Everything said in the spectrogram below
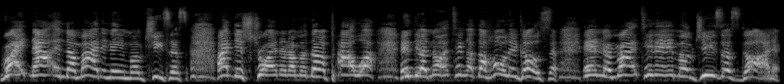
right now in the mighty name of Jesus. I destroy them under the power and the anointing of the Holy Ghost in the mighty name of Jesus, God. God.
